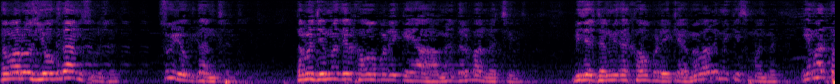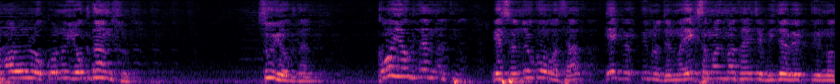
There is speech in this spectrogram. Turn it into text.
તમારું યોગદાન શું છે? શું યોગદાન છે? તમે જન્મ ત્યારે ખબર પડી કે આ અમે દરબાર લચીએ. બીજા જન્મી ખબર પડે કે અમે વાલ્મીકી સમાજમાં એમાં તમારું લોકોનું યોગદાન શું? શું યોગદાન? કોઈ યોગદાન નથી. એ સંજોગો વસાત એક વ્યક્તિનો જન્મ એક સમાજમાં થાય છે, બીજા વ્યક્તિનો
